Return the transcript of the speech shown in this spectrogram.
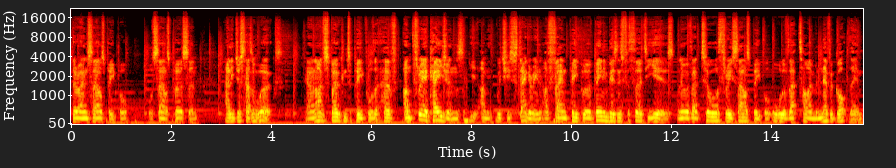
their own salespeople or salesperson and it just hasn't worked. And I've spoken to people that have, on three occasions, I mean, which is staggering. I've found people who have been in business for 30 years and who have had two or three salespeople all of that time and never got them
